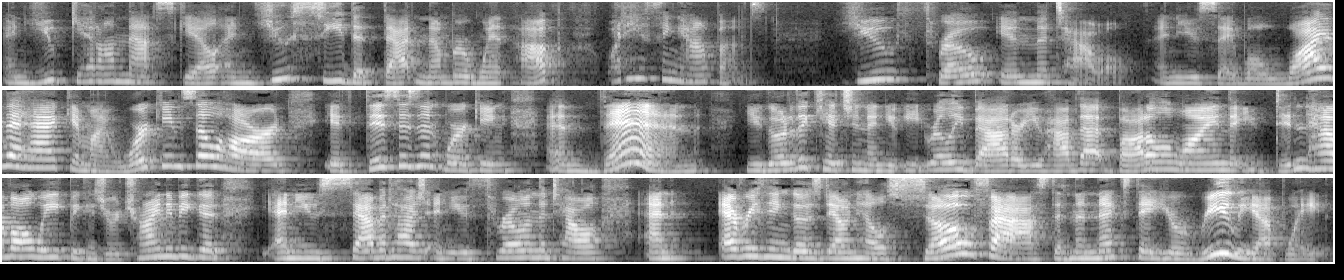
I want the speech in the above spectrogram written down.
And you get on that scale and you see that that number went up. What do you think happens? You throw in the towel and you say, Well, why the heck am I working so hard if this isn't working? And then you go to the kitchen and you eat really bad, or you have that bottle of wine that you didn't have all week because you were trying to be good, and you sabotage and you throw in the towel, and everything goes downhill so fast, and the next day you're really up weight.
